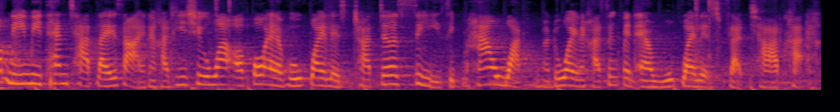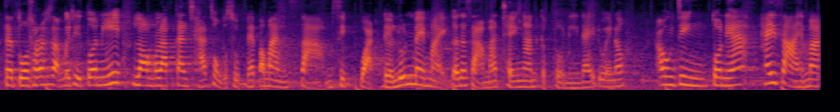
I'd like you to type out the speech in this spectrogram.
อบนี้มีแท่นชาร์จไร้สายนะคะ ที่ชื่อว่า Oppo AirVook Wireless Charger 45 วัตต์มาด้วยนะคะ ซึ่งเป็น AirVook Wireless Flat Charge ค่ะ แต่ตัวโทรศัพท์มือถือตัวนี้รองรับการชาร์จสูงสุดได้ประมาณ 30 วัตต์ เดี๋ยวรุ่นใหม่ๆ ก็จะสามารถใช้งานกับตัวนี้ได้ด้วยเนาะเอาจริงตัวนี้ให้สายมา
